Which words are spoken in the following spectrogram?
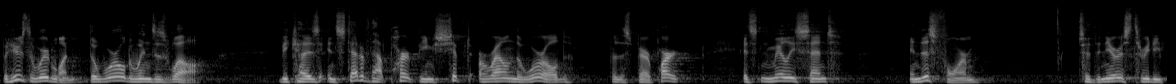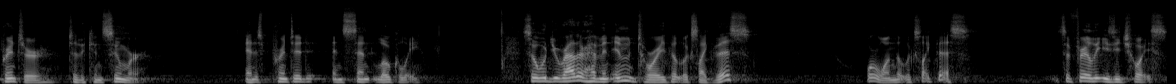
But here's the weird one the world wins as well because instead of that part being shipped around the world for the spare part, it's merely sent in this form to the nearest 3D printer to the consumer, and it's printed and sent locally. So, would you rather have an inventory that looks like this or one that looks like this? It's a fairly easy choice.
